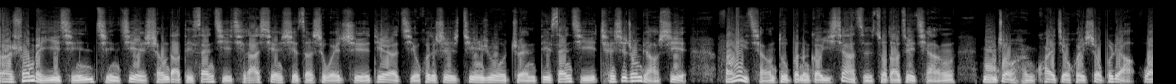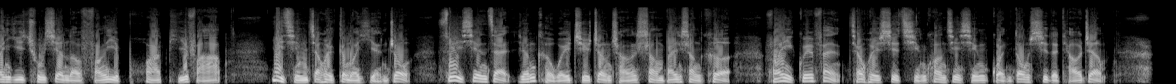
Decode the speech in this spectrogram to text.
而双北疫情警戒升到第三级，其他县市则是维持第二级或者是进入准第三级。陈时中表示，防疫强度不能够一下子做到最强，民众很快就会受不了。万一出现了防疫化疲乏，疫情将会更为严重。所以现在仍可维持正常上班上课，防疫规范将会视情况进行滚动式的调整。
